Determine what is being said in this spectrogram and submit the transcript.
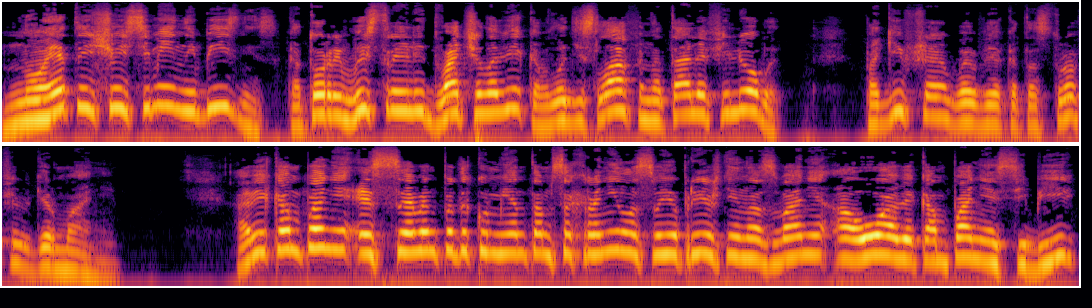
Но это еще и семейный бизнес, который выстроили два человека, Владислав и Наталья Филевы, погибшая в авиакатастрофе в Германии. Авиакомпания S7 по документам сохранила свое прежнее название АО «Авиакомпания Сибирь»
